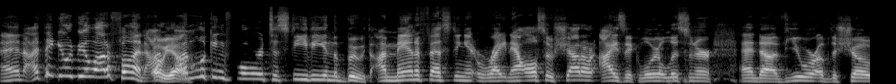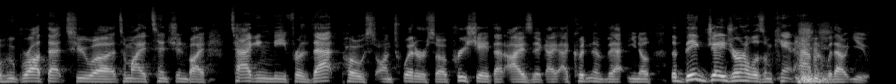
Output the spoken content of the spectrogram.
And I think it would be a lot of fun. Oh, yeah. I'm looking forward to Stevie in the booth. I'm manifesting it right now. Also, shout out Isaac, loyal listener and uh, viewer of the show, who brought that to uh, to my attention by tagging me for that post on Twitter. So appreciate that, Isaac. I, I couldn't have, you know, the big J journalism can't happen without you.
